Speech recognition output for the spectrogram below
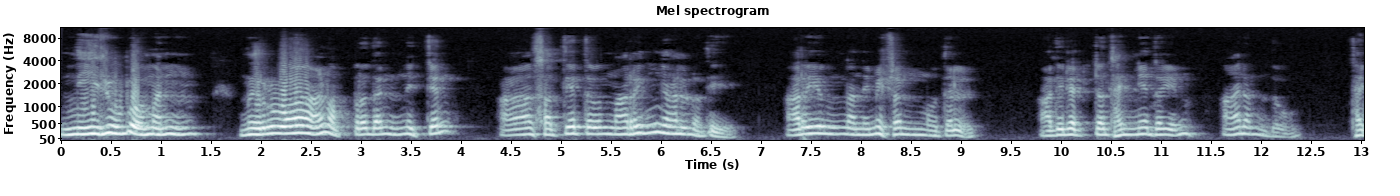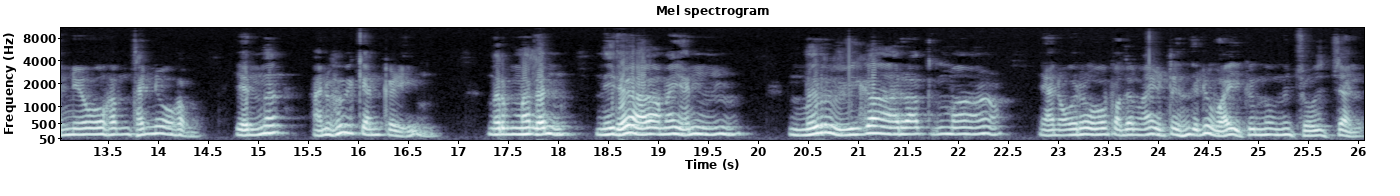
നിരുപമൻ നിർവാണപ്രദൻ നിത്യൻ ആ സത്യത്തെ ഒന്നറിഞ്ഞാൽ മതി. അറിയുന്ന നിമിഷം മുതൽ അതിരറ്റ ധന്യതയും ആനന്ദവും ധന്യോഹം ധന്യോഹം എന്ന് അനുഭവിക്കാൻ കഴിയും. നിർമ്മലൻ നിരാമയൻ നിർവികാരാത്മാ ഞാൻ ഓരോ പദമായിട്ട് എന്തിനു വായിക്കുന്നു എന്ന് ചോദിച്ചാൽ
